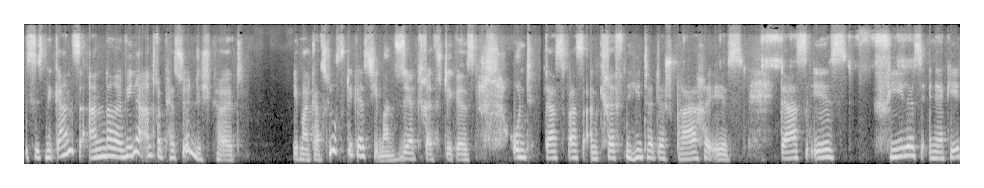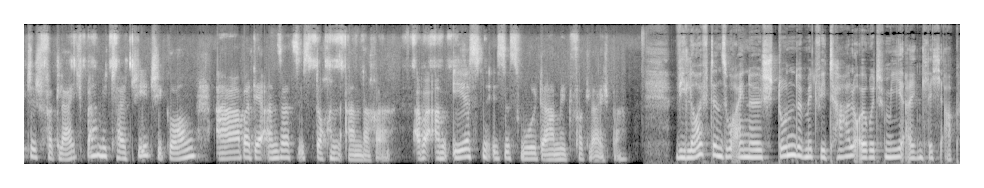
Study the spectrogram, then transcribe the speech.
Es ist eine ganz andere, wie eine andere Persönlichkeit. Jemand ganz Luftiges, jemand sehr Kräftiges. Und das, was an Kräften hinter der Sprache ist, das ist vieles energetisch vergleichbar mit Tai Chi, Qigong, aber der Ansatz ist doch ein anderer. Aber am ehesten ist es wohl damit vergleichbar. Wie läuft denn so eine Stunde mit Vitaleurythmie eigentlich ab?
